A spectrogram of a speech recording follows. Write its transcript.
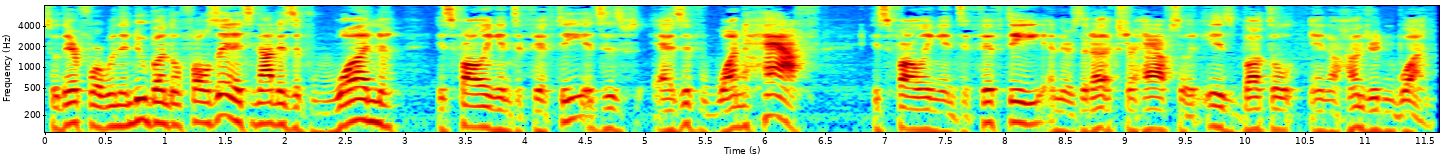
So therefore, when the new bundle falls in, it's not as if one is falling into 50, it's as, as if one half is falling into 50, and there's that extra half, so it is buttle in 101.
